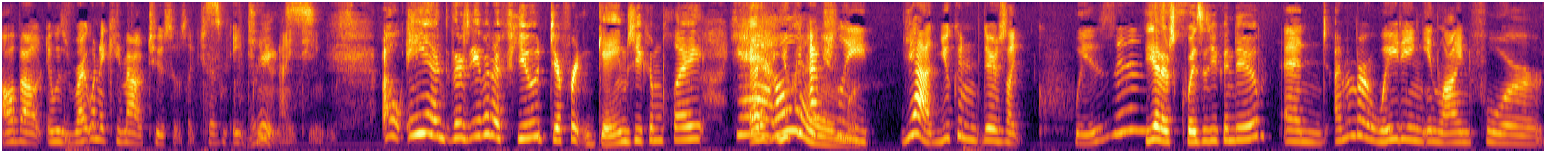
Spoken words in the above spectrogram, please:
all about. It was right when it came out too, so it was like 2018 Great. or 19. oh, and there's even a few different games you can play. Yeah, you can actually. Yeah, you can. There's like quizzes. Yeah, there's quizzes you can do. And I remember waiting in line for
